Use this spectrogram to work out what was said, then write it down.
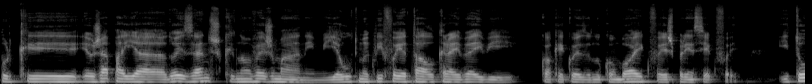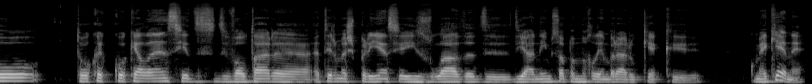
porque eu já para aí há dois anos que não vejo uma anime. E a última que vi foi a tal Cry Baby, qualquer coisa no comboio, que foi a experiência que foi. E estou com, com aquela ânsia de, de voltar a, a ter uma experiência isolada de, de anime só para me relembrar o que é que. Como é que é, né?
